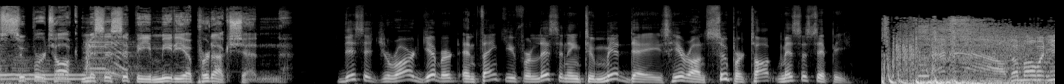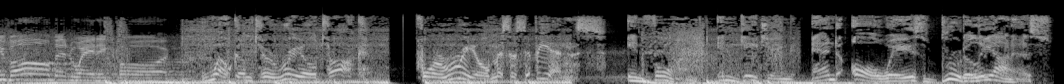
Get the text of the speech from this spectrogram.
A SuperTalk Mississippi media production. This is Gerard Gibert, and thank you for listening to Middays here on SuperTalk Mississippi. And now, the moment you've all been waiting for. Welcome to Real Talk for real Mississippians. Informed, engaging, and always brutally honest.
